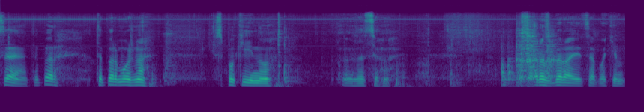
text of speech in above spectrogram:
Все, тепер, тепер можна спокійно е, за цього. Розбирається потім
